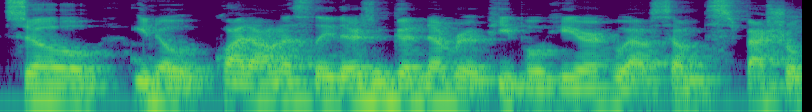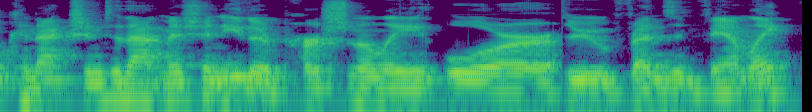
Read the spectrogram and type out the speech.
So, you know, quite honestly, there's a good number of people here who have some special connection to that mission, either personally or through friends and family.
